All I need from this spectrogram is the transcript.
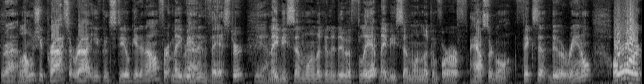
Right. As long as you price it right, you can still get an offer. It may be an investor, Yeah. maybe someone looking to do a flip, maybe someone looking for a house they're going to fix up and do a rental, or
